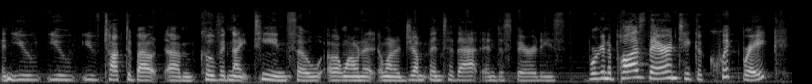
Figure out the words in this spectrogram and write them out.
and you you you've talked about um, COVID nineteen. So I want to I want to jump into that and disparities. We're gonna pause there and take a quick break.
